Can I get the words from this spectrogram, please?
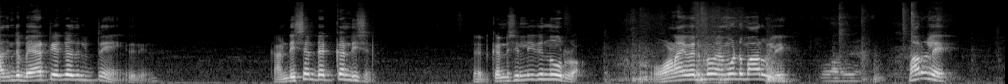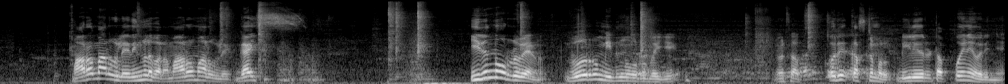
അതിന്റെ ബാറ്ററി ഒക്കെ ഇതിലിട്ടേ ഇതിൽ കണ്ടീഷൻ ഡെഡ് കണ്ടീഷൻ ഡെഡ് കണ്ടീഷനിൽ ഇരുന്നൂറ് രൂപ. ഓണായി വരുമ്പോൾ എമൗണ്ട് മാറൂലേ? മാറൂലേ? മാറോ മാറൂലേ? നിങ്ങൾ പറ മാറോ മാറൂലേ? ഗൈസ് ഇരുന്നൂറ് രൂപയാണ്. വെറും ഇരുന്നൂറ് രൂപയ്ക്ക് ഒരു കസ്റ്റമർ ഡീൽ ചെയ്തൊരു ടപ്പിനെ വരിഞ്ഞ്.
